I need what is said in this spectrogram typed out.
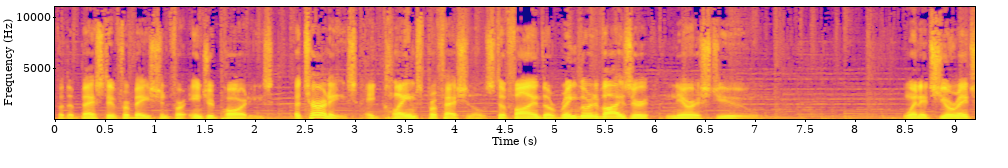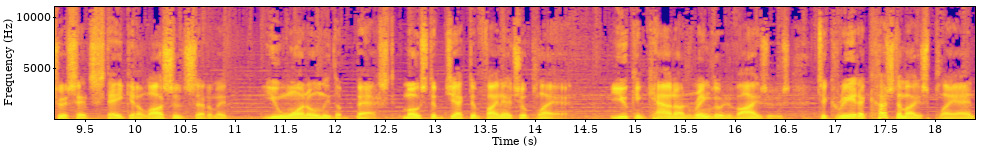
for the best information for injured parties, attorneys, and claims professionals to find the Ringler advisor nearest you. When it's your interests at stake in a lawsuit settlement, you want only the best, most objective financial plan. You can count on Ringler Advisors to create a customized plan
